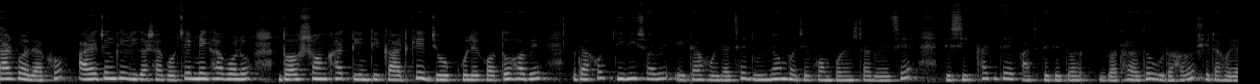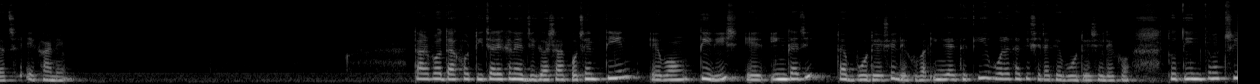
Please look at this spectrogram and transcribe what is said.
তারপর দেখো, আরেকজনকে জিজ্ঞাসা করছে, মেঘা বলো, দশ সংখ্যার তিনটি কার্ডকে যোগ করলে কত হবে? তো দেখো, তিরিশ হবে, এটা হয়ে যাচ্ছে দুই নম্বর যে কম্পোনেন্টসটা রয়েছে, যে শিক্ষার্থীদের কাছ থেকে যথাযথ উদাহরণ, সেটা হয়ে যাচ্ছে এখানে। তারপর দেখো টিচার এখানে জিজ্ঞাসা করছেন তিন এবং তিরিশ, এর ইংরাজি ইংরাজিটা বোর্ডে এসে লেখো বা ইংরাজিতে কী বলে থাকি সেটাকে বোর্ডে এসে লেখো। তো তিনকে আমরা থ্রি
